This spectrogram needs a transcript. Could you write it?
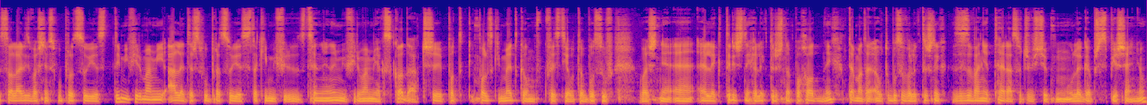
Solaris właśnie współpracuje z tymi firmami, ale też współpracuje z takimi cenionymi firmami jak Skoda, czy pod polski Metcom w kwestii autobusów właśnie e, elektrycznych, elektryczno-pochodnych. Temat autobusów elektrycznych zdecydowanie teraz oczywiście ulega przyspieszeniu.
